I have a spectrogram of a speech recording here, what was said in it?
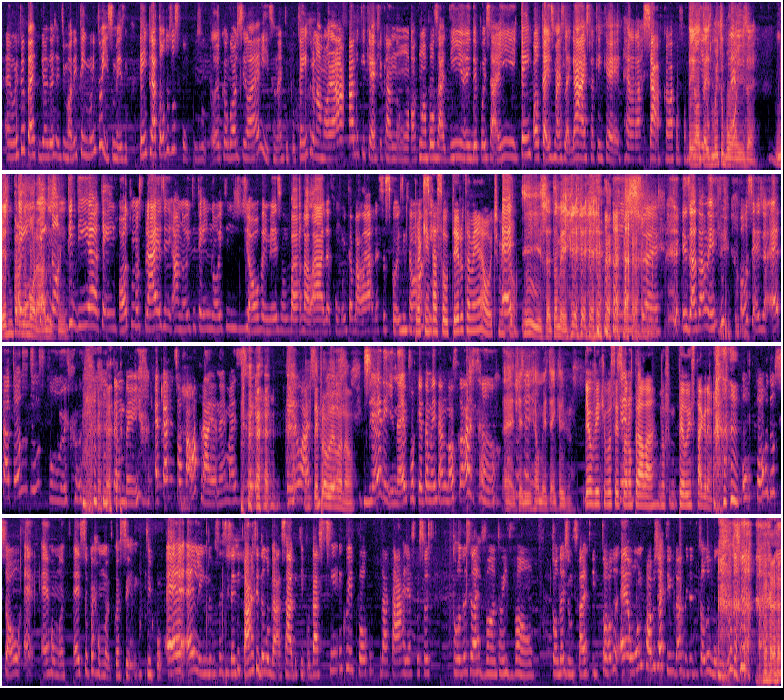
É muito perto de onde a gente mora e tem muito isso mesmo. Tem para todos os públicos. O que eu gosto de lá é isso, né? Tipo, tem pro namorado que quer ficar numa, numa pousadinha e depois sair. Tem hotéis mais legais para quem quer relaxar, ficar lá com a família. Tem hotéis muito bons, né? é. Mesmo para namorados, tem assim. De dia tem ótimas praias e à noite tem noites jovem mesmo, balada, com muita balada, essas coisas. Então, pra quem assim, tá solteiro também é ótimo, é... então. Isso, é também. Isso, é. Exatamente. Ou seja, é para todos os públicos também. É porque a gente só fala praia, né? Mas eu acho Não tem problema, não. Geri, né? Porque também tá no nosso coração. É, Geri realmente é incrível. Eu vi que vocês Geri foram para lá no, pelo Instagram. o pôr do sol é, é romântico, é super romântico, assim. Tipo, é, é lindo, você se sente parte do lugar, sabe? Tipo, das cinco e pouco da tarde, as pessoas todas se levantam e vão todas juntas. Parece que todo, é o único objetivo da vida de todo mundo.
